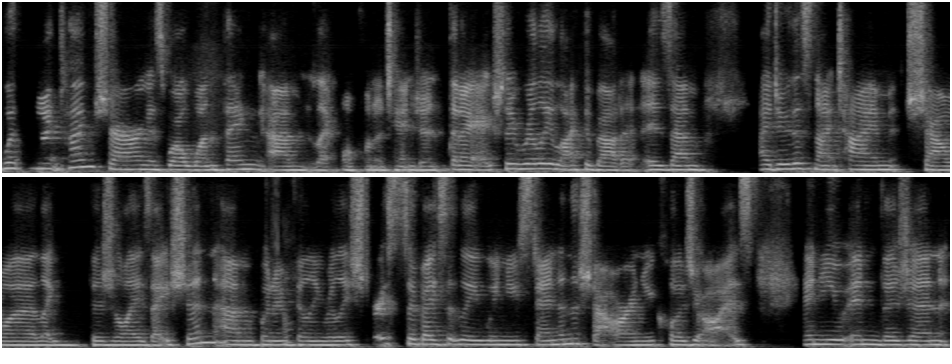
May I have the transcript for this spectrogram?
With nighttime showering as well one thing um like off on a tangent that i actually really like about it is um i do this nighttime shower like visualization um when i'm feeling really stressed. So basically when you stand in the shower and you close your eyes and you envision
